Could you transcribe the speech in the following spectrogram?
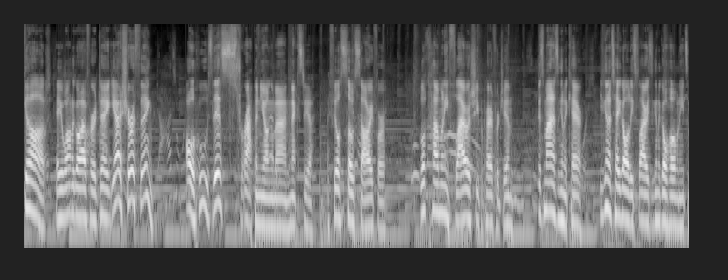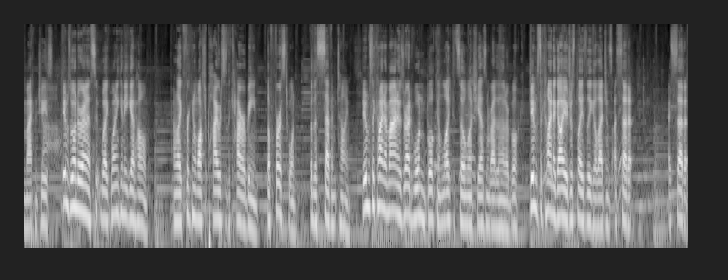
god. Hey, you wanna go out for a date? Yeah, sure thing. Oh, who's this strapping young man next to you? I feel so sorry for her. Look how many flowers she prepared for Jim. This man isn't gonna care. He's gonna take all these flowers, he's gonna go home and eat some mac and cheese. Jim's wondering, like, when can he get home? And like freaking watch Pirates of the Caribbean, the first one, for the seventh time. Jim's the kind of man who's read one book and liked it so much he hasn't read another book. Jim's the kind of guy who just plays League of Legends. I said it. I said it.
